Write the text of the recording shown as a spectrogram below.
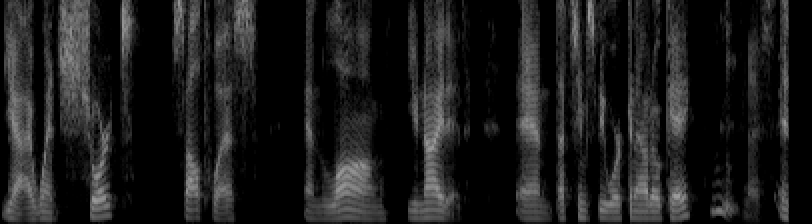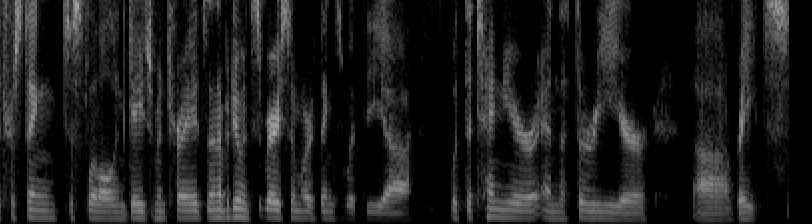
yeah I went short Southwest and long United, and that seems to be working out okay Hmm. Nice. interesting just little engagement trades and i've been doing very similar things with the uh with the 10 year and the 30 year uh rates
